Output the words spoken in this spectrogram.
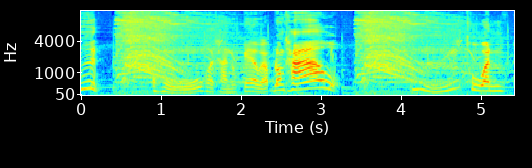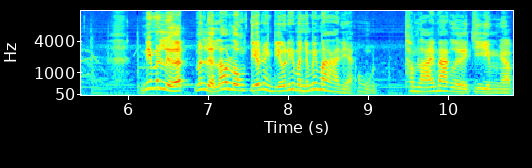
มืด โอ้โหขอทานนกแก้วครับรองเท้า อืมทวน นี่มันเหลือมันเหลือเล่าลงเตี้ยวอย่างเดียวที่มันยังไม่มาเนี่ยโอ้โหทำร้ายมากเลยจีมครับ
